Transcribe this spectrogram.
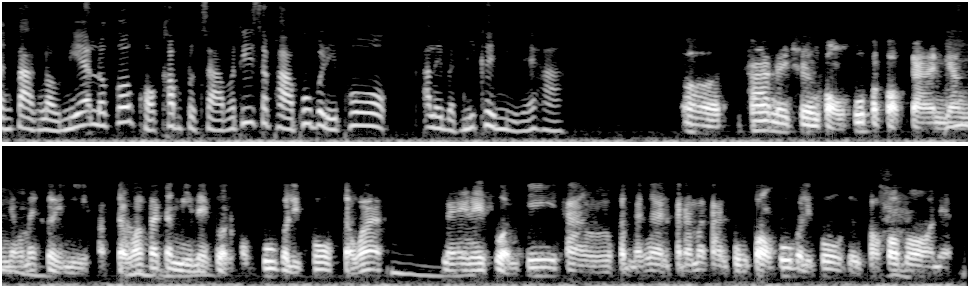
ต่างๆ เหล่านี้แล้วก็ขอคำปรึกษามาที่สภาผู้บริโภค อะไรแบบนี้เคยมีไหมคะ เอ่อถ้าในเชิงของผู้ประกอบการยังอืมยังไม่เคยมีครับ แต่ว่าอ๋อก็จะมีในส่วนของผู้บริโภค แต่ว่าอืมในในส่วนที่ทางสำนักงานคณะกรรมการคุ้มครองผู้บริโภคหรือสคบเนี่ยอืมจัดเนี่ย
